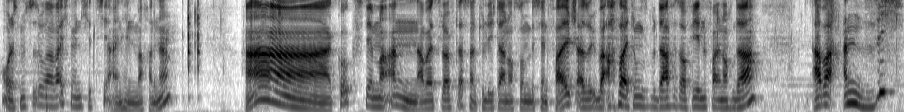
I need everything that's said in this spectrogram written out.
Oh, das müsste sogar reichen, wenn ich jetzt hier einen hinmache, ne? Ah, guck's dir mal an. Aber jetzt läuft das natürlich da noch so ein bisschen falsch. Also Überarbeitungsbedarf ist auf jeden Fall noch da. Aber an sich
